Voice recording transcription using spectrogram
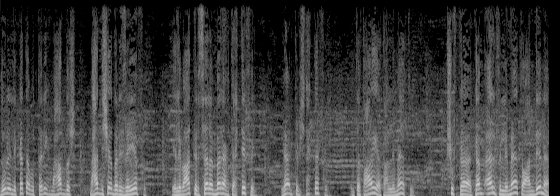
دول اللي كتبوا التاريخ. محدش محدش يقدر يزيفه. اللي بعت رسالة امبارح بتحتفل. لا أنت مش تحتفل أنت تعيط على اللي ماتوا. شوف كام ألف اللي ماتوا عندنا.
